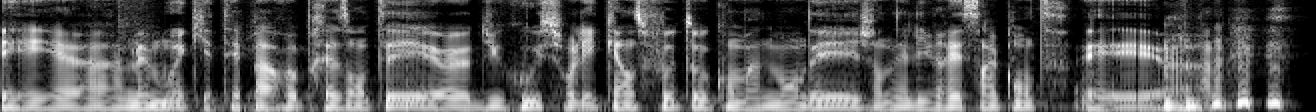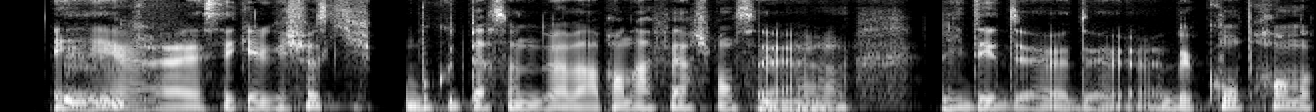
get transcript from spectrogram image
et euh, même moi qui n'étais pas représenté, euh, du coup, sur les 15 photos qu'on m'a demandé, j'en ai livré 50. Et, euh, et c'est quelque chose que beaucoup de personnes doivent apprendre à faire, je pense. L'idée de, de, de comprendre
